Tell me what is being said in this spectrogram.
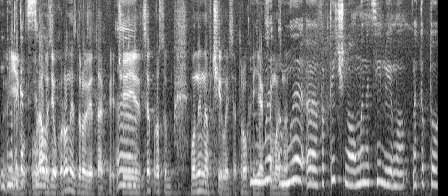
і в, в галузі охорони здоров'я, так чи Е, це просто вони навчилися трохи, Ну, як ми, це можна? ми фактично ми націлюємо, тобто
